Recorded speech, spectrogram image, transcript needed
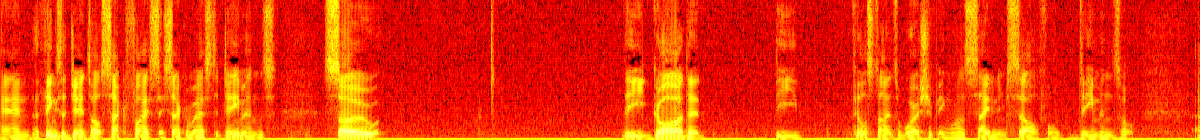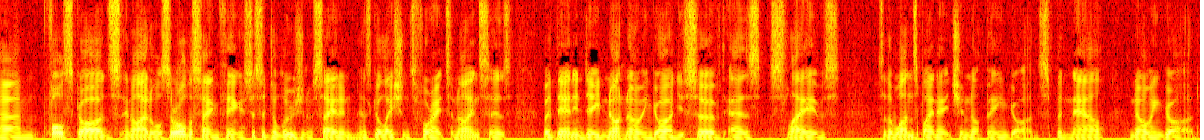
And the things the Gentiles sacrifice, they sacrifice to demons. So the god that the Philistines were worshipping was Satan himself, or demons, or um, false gods and idols are all the same thing. It's just a delusion of Satan, as Galatians 4 8 to 9 says. But then, indeed, not knowing God, you served as slaves to the ones by nature not being gods, but now knowing God.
